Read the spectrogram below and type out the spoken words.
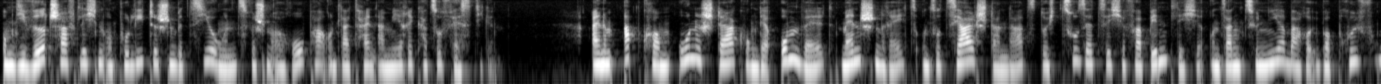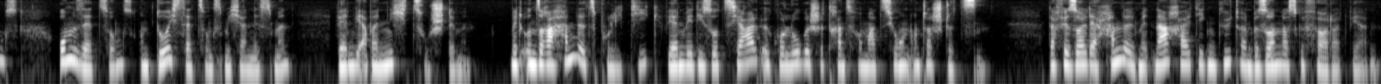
um die wirtschaftlichen und politischen Beziehungen zwischen Europa und Lateinamerika zu festigen. Einem Abkommen ohne Stärkung der Umwelt-, Menschenrechts- und Sozialstandards durch zusätzliche verbindliche und sanktionierbare Überprüfungs-, Umsetzungs- und Durchsetzungsmechanismen werden wir aber nicht zustimmen. Mit unserer Handelspolitik werden wir die sozial-ökologische Transformation unterstützen. Dafür soll der Handel mit nachhaltigen Gütern besonders gefördert werden.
